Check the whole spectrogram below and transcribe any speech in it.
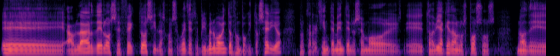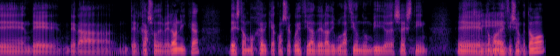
eh, hablar de los efectos y las consecuencias. El primer momento fue un poquito serio, porque recientemente nos hemos. eh, todavía quedan los pozos ¿no? de, de- de la- del caso de Verónica, de esta mujer que a consecuencia de la divulgación de un vídeo de sexting eh, Sí. tomó la decisión que tomó.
